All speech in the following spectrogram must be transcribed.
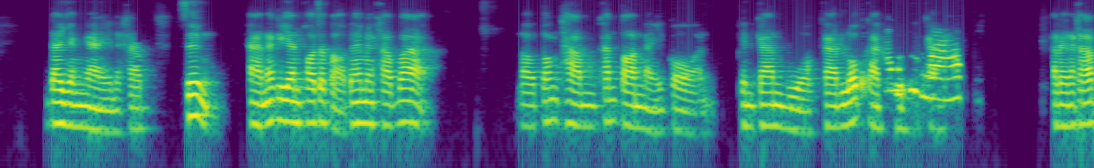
ำได้ยังไงนะครับ ซึ่งอ่านักเรียนพอจะตอบได้ไหมครับว่า เราต้องทำขั้นตอนไหนก่อน เป็นการบวกการลบการคูณการอะไรนะครับ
